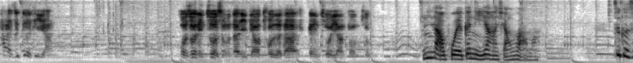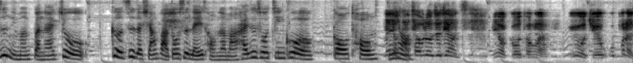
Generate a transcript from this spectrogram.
他还是个体啊。或者说你做什么，他一定要拖着他跟你做一样动作。你老婆也跟你一样的想法吗？这个是你们本来就各自的想法都是雷同的吗？还是说经过沟通？没有，差不多就这样子，没有沟通了。因为我觉得我不能，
